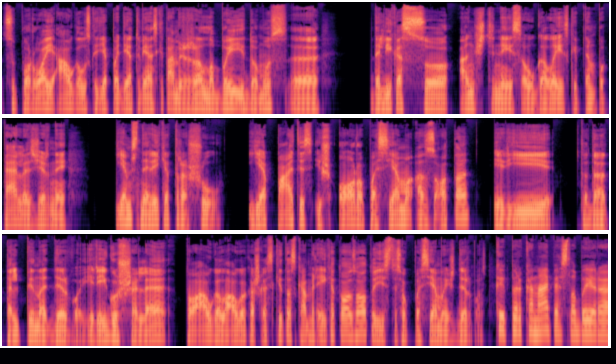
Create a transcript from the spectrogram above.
suporuoji augalus, kad jie padėtų vienas kitam. Ir yra labai įdomus uh, dalykas su ankštiniais augalais, kaip ten pupelės, žirniai. Jiems nereikia trašų. Jie patys iš oro pasiema azotą ir jį tada talpina dirboje. Ir jeigu šalia to augalo auga kažkas kitas, kam reikia to azoto, jis tiesiog pasiema iš dirbos. Kaip ir kanapės labai yra,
